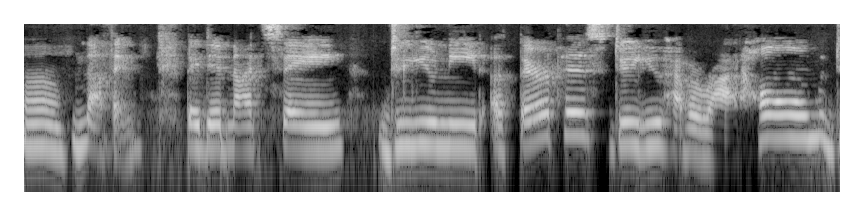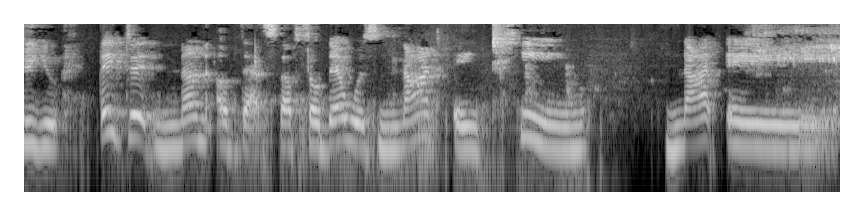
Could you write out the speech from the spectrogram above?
Mm. Nothing. They did not say, Do you need a therapist? Do you have a ride home? Do you? They did none of that stuff. So there was not a team, not a.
